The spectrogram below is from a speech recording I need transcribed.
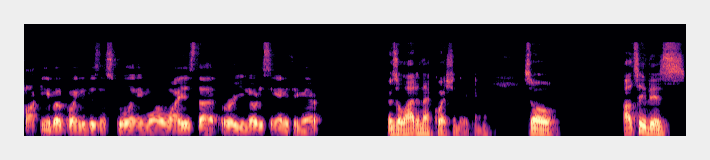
talking about going to business school anymore. Why is that? Or are you noticing anything there? There's a lot in that question there, Cameron. So I'll say this.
